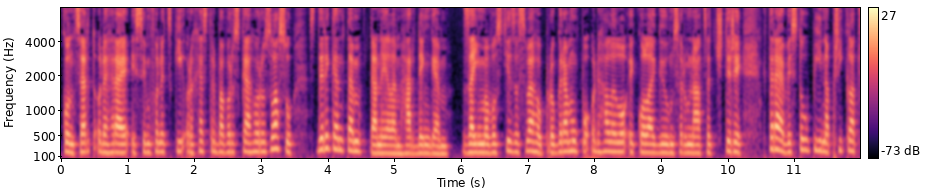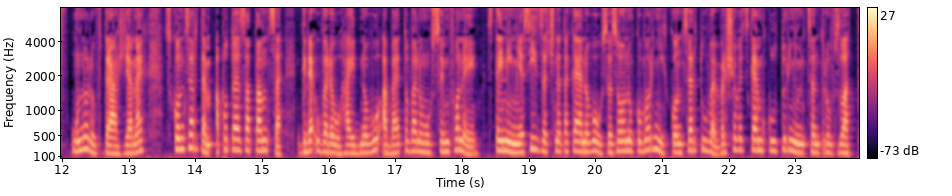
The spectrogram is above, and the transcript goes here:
Koncert odehraje i symfonický orchestr Bavorského rozhlasu s dirigentem Danielem Hardingem. Zajímavosti ze svého programu poodhalilo i Kolegium 1704, které vystoupí například v únoru v Drážďanech s koncertem Apotéza tance, kde uvedou Haydnovu a Beethovenovu symfonii. Stejný měsíc začne také novou sezónu komorních koncertů ve Vršovickém kulturním centru Vzlet.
